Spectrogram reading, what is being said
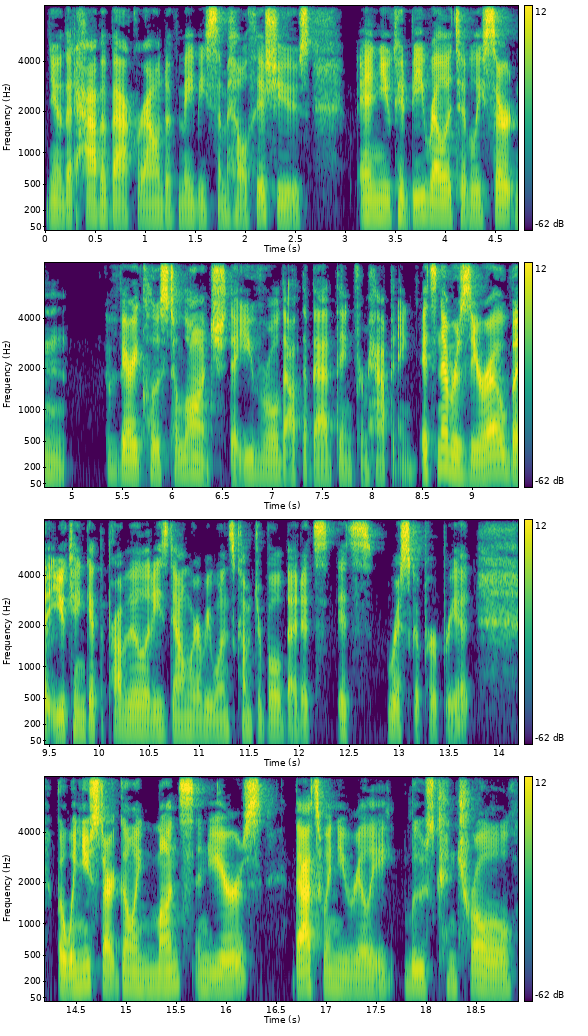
you know, that have a background of maybe some health issues, and you could be relatively certain very close to launch that you've ruled out the bad thing from happening. It's never zero, but you can get the probabilities down where everyone's comfortable that it's it's risk appropriate. But when you start going months and years, that's when you really lose control,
